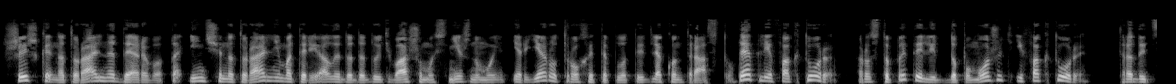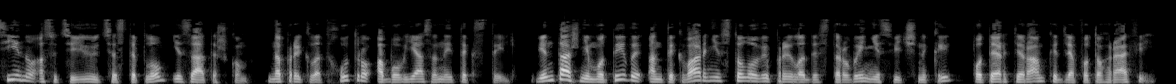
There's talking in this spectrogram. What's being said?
шишки, натуральне дерево та інші натуральні матеріали додадуть вашому сніжному інтер'єру трохи теплоти для контрасту. Теплі фактури розтопити лід допоможуть і фактури. Традиційно асоціюються з теплом і затишком, наприклад, хутро або в'язаний текстиль. Вінтажні мотиви, антикварні столові прилади, старовинні свічники, потерті рамки для фотографій,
